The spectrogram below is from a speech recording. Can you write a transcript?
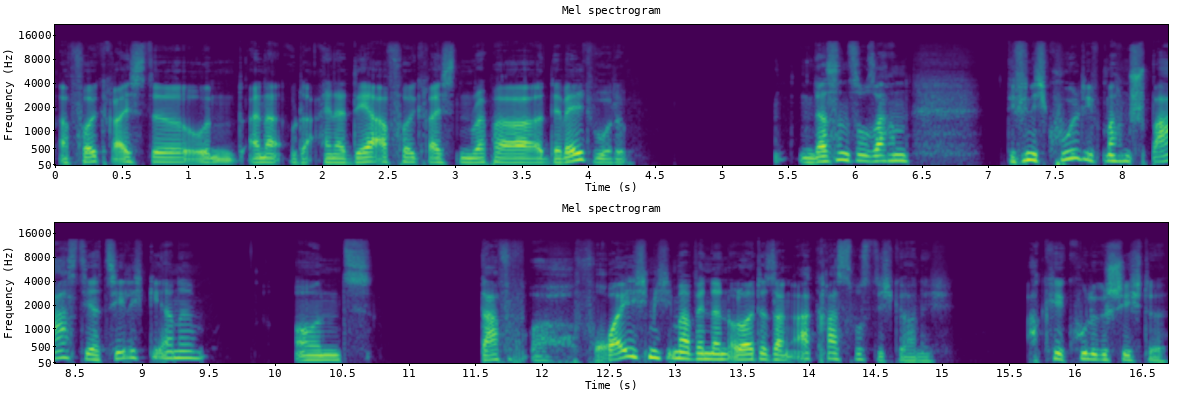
erfolgreichste und einer oder einer der erfolgreichsten Rapper der Welt wurde. Und das sind so Sachen, die finde ich cool, die machen Spaß, die erzähle ich gerne und da oh, freue ich mich immer, wenn dann Leute sagen, ah krass, wusste ich gar nicht. Okay, coole Geschichte.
